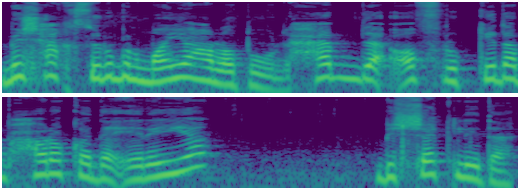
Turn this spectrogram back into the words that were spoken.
مش هغسله بالمية على طول. هبدأ أفرك كده بحركة دائرية بالشكل ده.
